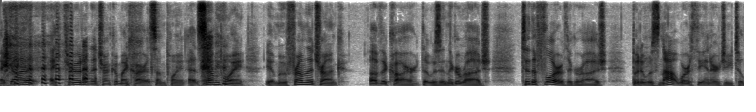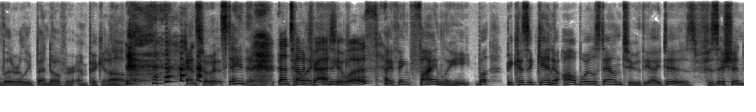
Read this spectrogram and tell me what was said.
I got it. I threw it in the trunk of my car at some point. At some point, it moved from the trunk of the car that was in the garage to the floor of the garage, but it was not worth the energy to literally bend over and pick it up. and so it stayed there. That's until how I trash think- it was. I think finally, well, because again, it all boils down to the idea is physician,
